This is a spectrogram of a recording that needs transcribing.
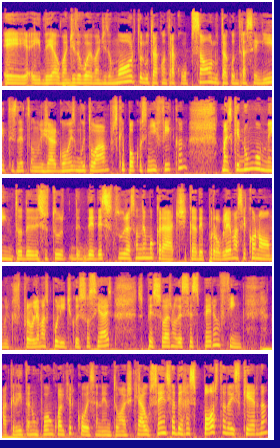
é, a ideia, o bandido bom é bandido morto, lutar contra a corrupção, lutar contra as elites, né, são jargões muito amplos que pouco significam, mas que num momento de, de desestruturação democrática, de problemas econômicos, problemas políticos e sociais, as pessoas não desesperam, enfim, acreditam um pouco em qualquer coisa coisa, né? Então acho que a ausência de resposta da esquerda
